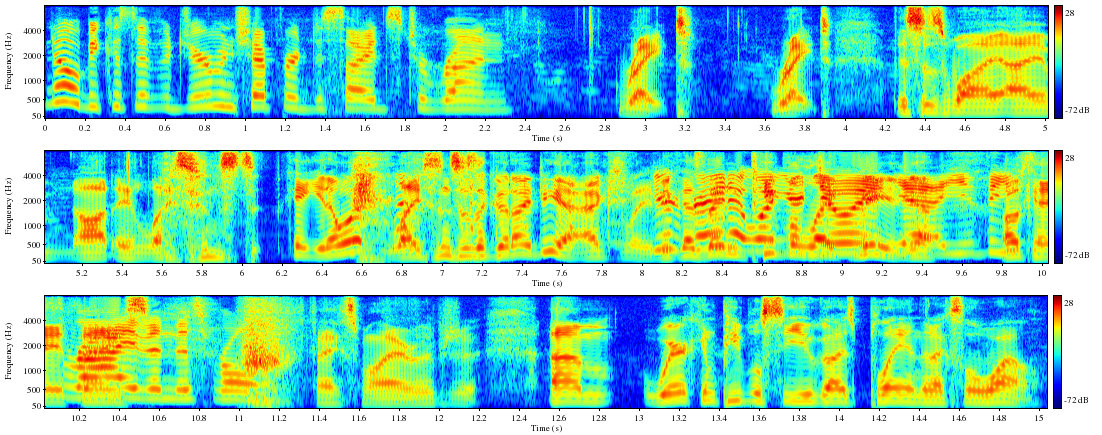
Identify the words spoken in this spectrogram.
No, because if a German Shepherd decides to run, Right. Right. This is why I am not a licensed. Okay, you know what? License is a good idea, actually, you're because great then at what people you're like doing. me. Yeah, you, you okay, thrive thanks. in this role. Thanks, Molly. I really appreciate it. Um, where can people see you guys play in the next little while?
